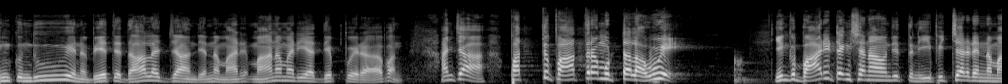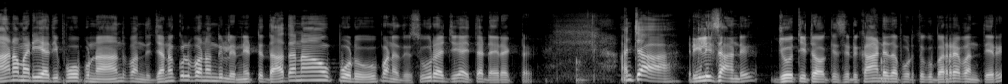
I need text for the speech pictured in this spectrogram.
ಎಂಕುಂದೂವೇನ ಬೇತೆ ದಾಲಜ್ಜ ಅಂದ್ ಎನ್ನ ಮರಿ ಮಾನ ಮರ್ಯಾದೆ ದೆಪ್ಪುವೆರ ಬಂದ್ ಅಂಚ ಪತ್ತು ಪಾತ್ರ ಮುಟ್ಟಲ ಅವೇ ಭಾರಿ ಟೆನ್ಷನ್ ಆವಂದಿತ್ತು ಈ ಪಿಕ್ಚರ್ ಎನ್ನ ಮಾನ ಮರ್ಯಾದೆ ಪೋಪುನ ಅಂದ್ ಬಂದು ಜನಕುಲು ಪನೊಂದುಲ್ಲ ನೆಟ್ ದಾದನಾ ಉಪ್ಪೋಡು ಪಣದು ಸೂರಜ್ ಆಯ್ತಾ ಡೈರೆಕ್ಟರ್ ಅಂಚ ರಿಲೀಸ್ ಆಂಡ್ ಜ್ಯೋತಿ ಟಾಕೀಸ್ ಕಾಂಡದ ಪುರ್ತುಗು ಬರ್ರೆ ಬಂತೇರು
